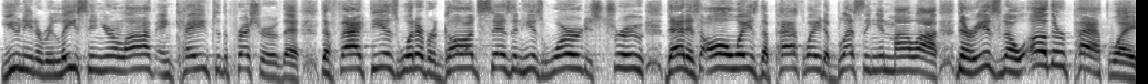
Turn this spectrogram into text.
you need a release in your life and cave to the pressure of that. The fact is, whatever God says in His Word is true. That is always the pathway to blessing in my life. There is no other pathway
